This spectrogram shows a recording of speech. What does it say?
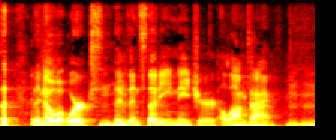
they know what works. Mhm. They've been studying nature a long time, mm-hmm.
